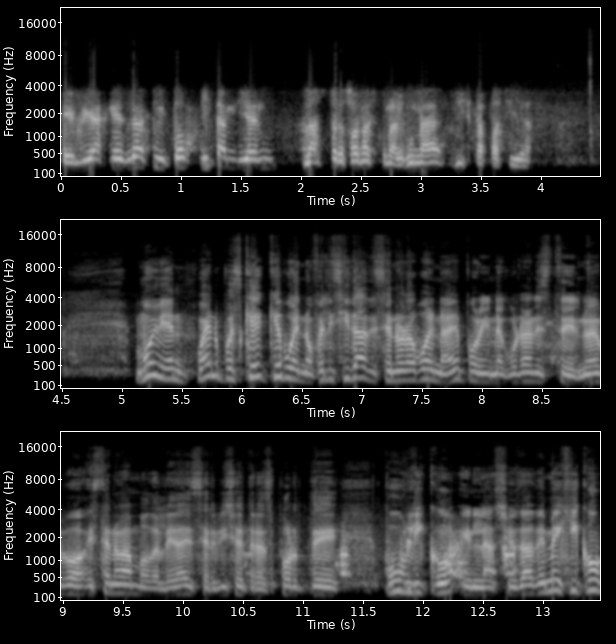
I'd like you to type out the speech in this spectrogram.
el viaje es gratuito y también las personas con alguna discapacidad. Muy bien, bueno, pues qué, qué bueno, felicidades, enhorabuena ¿eh? por inaugurar este nuevo, esta nueva modalidad de servicio de transporte público en la Ciudad de México.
